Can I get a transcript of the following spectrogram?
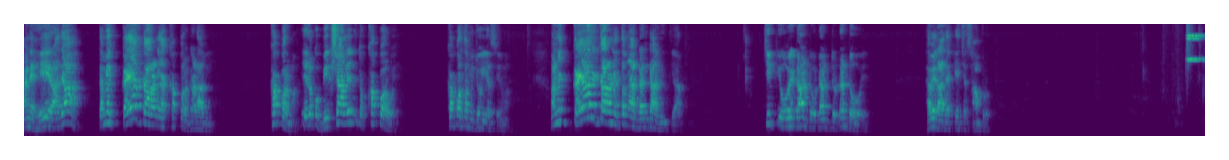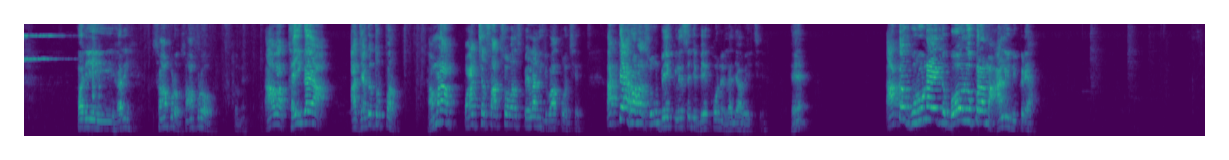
અને હે રાજા, તમે કયા કારણે આ ખપ્પર ગળાવી? ખપ્પરમાં. એ લોકો ભિક્ષા લે ને તો ખપ્પર હોય. ખપ્પર તમે જોઈ હશે એમાં. અને કયા કારણે તમે આ દંડા લીધી? આ ચીપ્યો હોય, દાંડો, દંડો દંડો હોય. હવે રાજા કહે છે, સાંભળો. હરી હરી. સાંભળો સાંભળો તમે. આવા થઈ ગયા આ જગત ઉપર. હમણાં પાંચ, છ સાતસો વર્ષ પહેલાની જ વાતો છે. અત્યારે શું ભેખ લેશે જે ભેખોને લજાવે છે? હે? આ તો ગુરુના એક બોલ ઉપર આમ હાલી નીકળ્યા.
